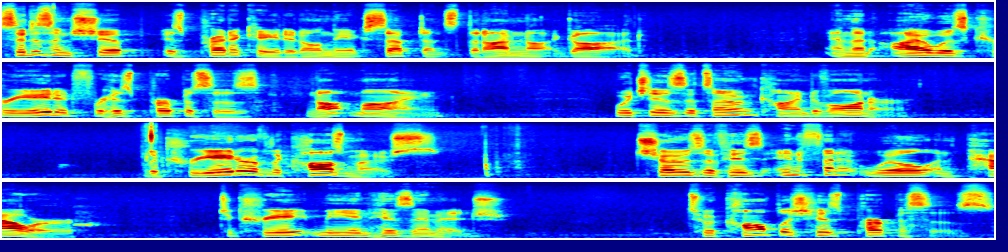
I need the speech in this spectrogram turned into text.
Citizenship is predicated on the acceptance that I'm not God. and that I was created for his purposes, not mine, which is its own kind of honor. The creator of the cosmos chose of his infinite will and power to create me in his image, to accomplish his purposes,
